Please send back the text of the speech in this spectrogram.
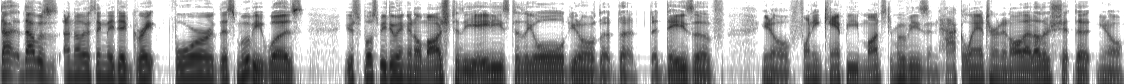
that that was another thing they did great for this movie was you're supposed to be doing an homage to the 80s to the old you know the the, the days of you know, funny, campy monster movies and Hack-O-Lantern and all that other shit that, you know,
